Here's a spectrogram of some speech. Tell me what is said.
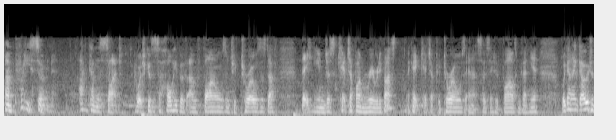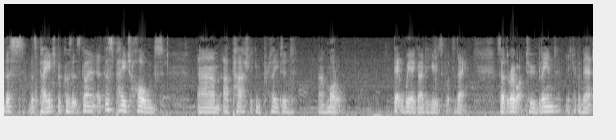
Um, pretty soon, I can come to this site, which gives us a whole heap of um, files and tutorials and stuff that you can just catch up on really, really fast. Okay, catch up tutorials and associated files can be found here. We're going to go to this this page because it's going. This page holds um, a partially completed uh, model that we are going to use for today. So the robot 2 blend, you click on that,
